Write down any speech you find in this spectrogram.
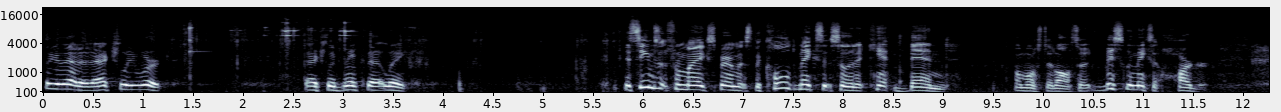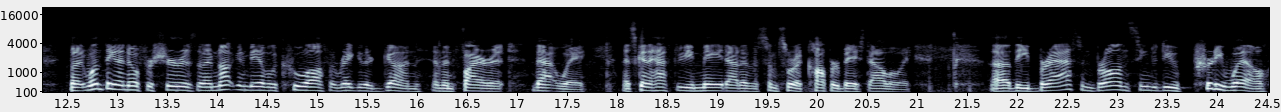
Look at that, it actually worked. Actually broke that link. It seems that from my experiments, the cold makes it so that it can't bend almost at all. So it basically makes it harder. But one thing I know for sure is that I'm not going to be able to cool off a regular gun and then fire it that way. It's going to have to be made out of some sort of copper-based alloy. Uh, the brass and bronze seem to do pretty well,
